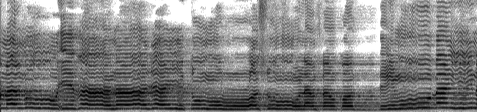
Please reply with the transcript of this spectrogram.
آمنوا إذا ناجيتم الرسول فقدموا بين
